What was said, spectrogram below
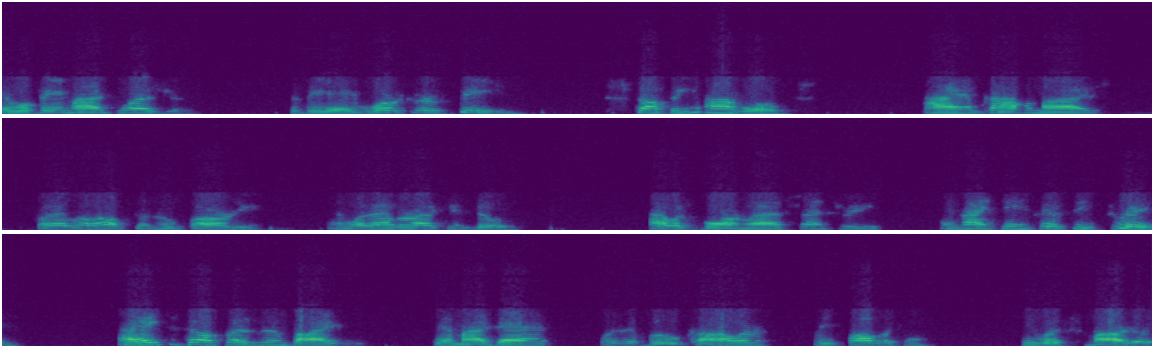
It will be my pleasure to be a worker bee stuffing envelopes. I am compromised, but I will help the new party in whatever I can do. I was born last century in 1953. I hate to tell President Biden that my dad was a blue collar Republican. He was smarter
